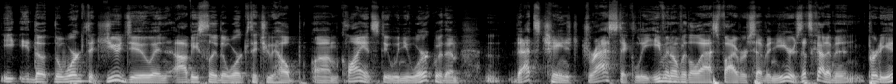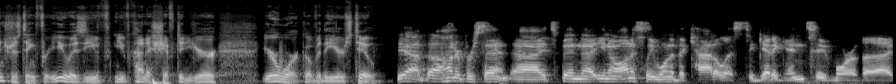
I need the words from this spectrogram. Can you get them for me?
The, the work that you do, and obviously the work that you help um, clients do when you work with them, that's changed drastically, even over the last five or seven years. That's kind of been pretty interesting for you as you've you've kind of shifted your your work over the years too. Yeah, hundred uh, percent. It's been uh, you know honestly one of the catalysts to getting into more of a,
